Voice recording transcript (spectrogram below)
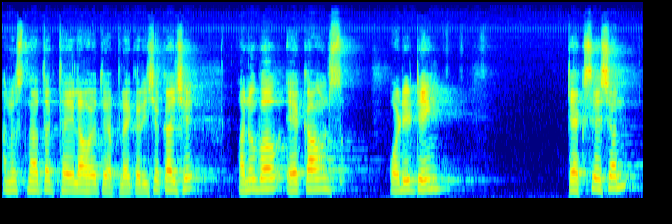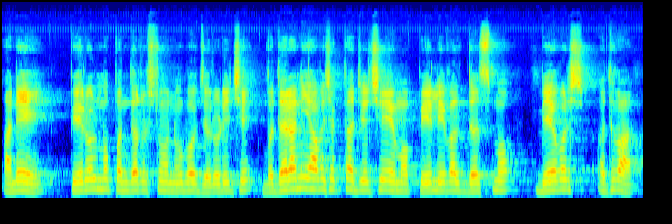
અનુસ્નાતક થયેલા હોય તો એપ્લાય કરી શકાય છે. અનુભવ એકાઉન્ટ્સ, ઓડિટિંગ, ટેક્સેશન અને પેરોલમાં પંદર વર્ષનો અનુભવ જરૂરી છે. વધારાની આવશ્યકતા જે છે એમાં પે લેવલ દસમાં બે વર્ષ અથવા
